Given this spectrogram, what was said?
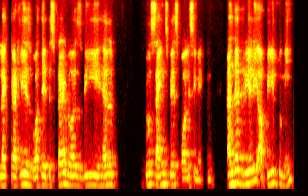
like at least what they described was, we help do science-based policy making. And that really appealed to me.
